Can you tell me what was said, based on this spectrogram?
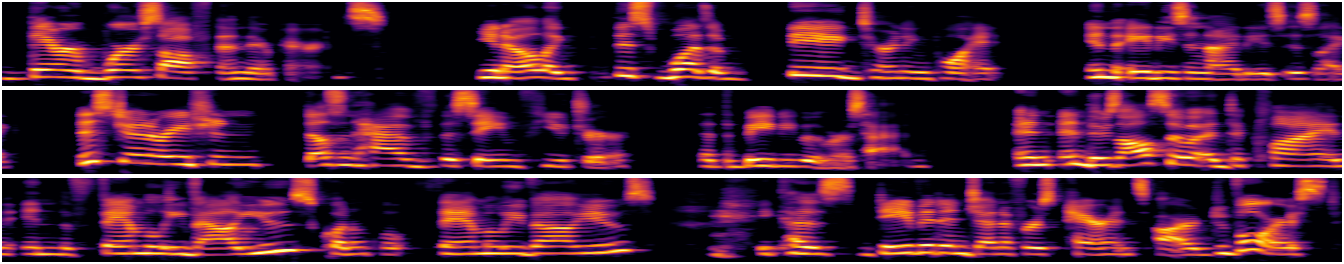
they're worse off than their parents. You know, like this was a big turning point in the 80s and 90s is like this generation doesn't have the same future that the baby boomers had. And, and there's also a decline in the family values, quote unquote, family values, because David and Jennifer's parents are divorced.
